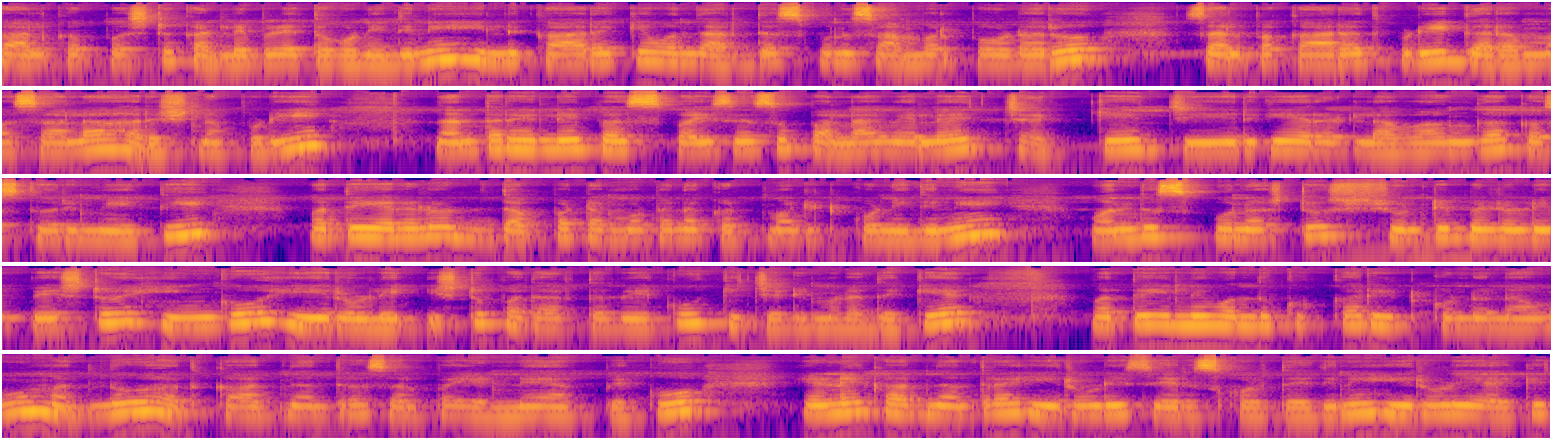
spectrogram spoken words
ಕಾಲು ಕಪ್ಪಷ್ಟು ಕಡಲೆಬೇಳೆ ತೊಗೊಂಡಿದ್ದೀನಿ. ಇಲ್ಲಿ ಖಾರಕ್ಕೆ ಒಂದು ಅರ್ಧ ಸ್ಪೂನು ಸಾಂಬಾರು ಪೌಡರು, ಸ್ವಲ್ಪ ಖಾರದ ಪುಡಿ, ಗರಂ ಮಸಾಲ, ಅರಿಶಿನ ಪುಡಿ, ನಂತರ ಇಲ್ಲಿ ಸ್ಪೈಸಸ್ಸು ಪಲಾವ್ ಎಲೆ, ಚಕ್ಕೆ, ಜೀರಿಗೆ, ಎರಡು ಲವಂಗ, ಕಸ್ತೂರಿ ಮೇಥಿ ಮತ್ತು ಎರಡು ದಪ್ಪ ಟೊಮೊಟೊನ ಕಟ್ ಮಾಡಿ ಇಟ್ಕೊಂಡಿದ್ದೀನಿ. ಒಂದು ಸ್ಪೂನಷ್ಟು ಶುಂಠಿ ಬೆಳ್ಳುಳ್ಳಿ ಪೇಸ್ಟು ಹಿಂಗು ಈರುಳ್ಳಿ ಇಷ್ಟು ಪದಾರ್ಥ ಬೇಕು ಕಿಚಡಿ ಮಾಡೋದಕ್ಕೆ. ಮತ್ತು ಇಲ್ಲಿ ಒಂದು ಕುಕ್ಕರ್ ಇಟ್ಕೊಂಡು ನಾವು ಮೊದಲು ಅದಕ್ಕಾದ ನಂತರ ಸ್ವಲ್ಪ ಎಣ್ಣೆ ಹಾಕಬೇಕು. ಎಣ್ಣೆ ಕಾದ ನಂತರ ಈರುಳ್ಳಿ ಸೇರಿಸ್ಕೊಳ್ತಾ ಇದ್ದೀನಿ. ಈರುಳ್ಳಿ ಹಾಕಿ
